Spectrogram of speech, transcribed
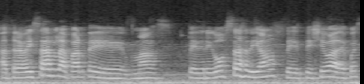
atravesar la parte más pedregosa, digamos, te, te lleva después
